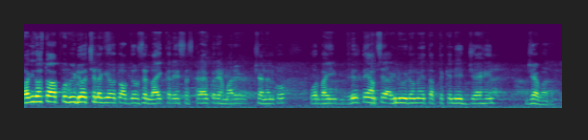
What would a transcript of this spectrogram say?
बाकी दोस्तों, आपको वीडियो अच्छी लगी हो तो आप ज़रूर से लाइक करें सब्सक्राइब करें हमारे चैनल को। और भाई मिलते हैं आपसे अगली वीडियो में, तब तक के लिए जय हिंद, जय भारत।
